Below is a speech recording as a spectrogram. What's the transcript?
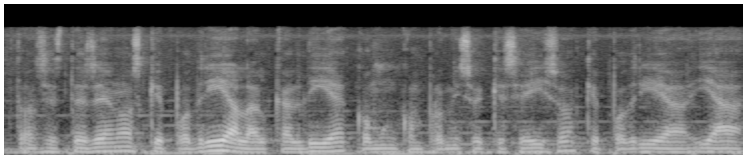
Entonces terrenos que podría la alcaldía, como un compromiso que se hizo, que podría ya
